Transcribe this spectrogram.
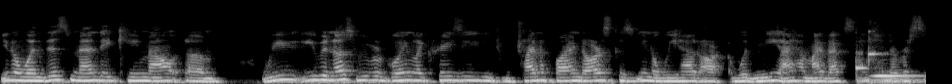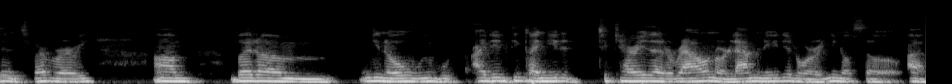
you know, when this mandate came out, um, we even us we were going like crazy trying to find ours because you know we had our with me i had my vaccination ever since february um but um you know we, i didn't think i needed to carry that around or laminate it or you know. So uh,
